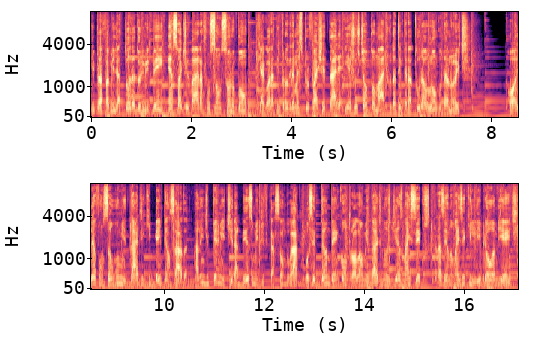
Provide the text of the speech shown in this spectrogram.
E para a família toda dormir bem, é só ativar a função Sono Bom, que agora tem programas por faixa etária e ajuste automático da temperatura ao longo da noite. Olha a função umidade que bem pensada. Além de permitir a desumidificação do ar, você também controla a umidade nos dias mais secos, trazendo mais equilíbrio ao ambiente.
